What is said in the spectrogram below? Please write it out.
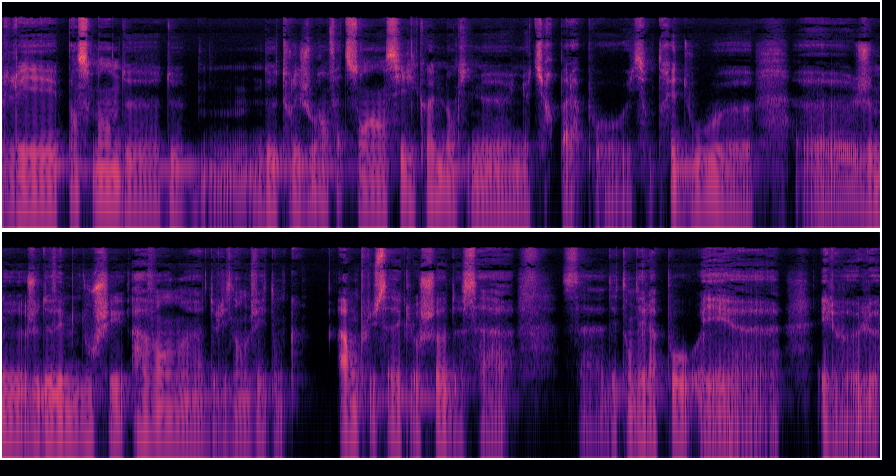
les pansements de, de, tous les jours en fait sont en silicone, donc ils ne, tirent pas la peau, ils sont très doux. euh, euh, je, devais me doucher avant euh, de les enlever, donc ah, en plus avec l'eau chaude, ça, ça détendait la peau et, le,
